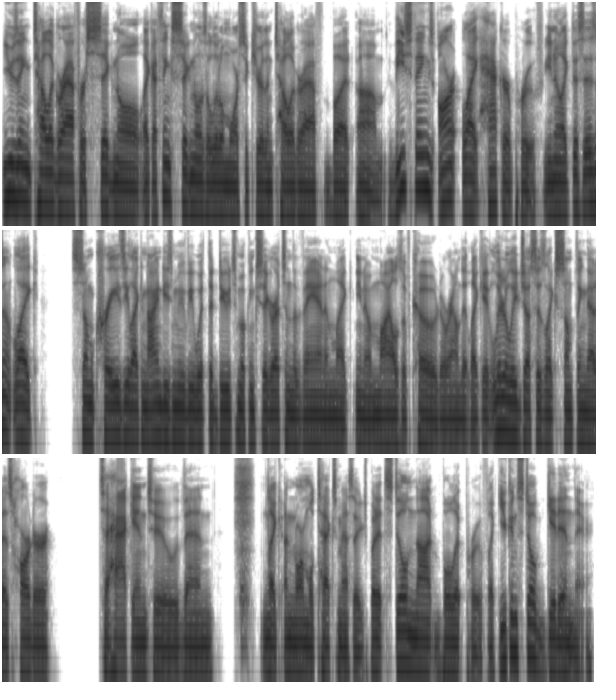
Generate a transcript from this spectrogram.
using telegraph or signal like i think signal is a little more secure than telegraph but um these things aren't like hacker proof you know like this isn't like some crazy like 90s movie with the dude smoking cigarettes in the van and like you know miles of code around it like it literally just is like something that is harder to hack into than like a normal text message but it's still not bulletproof like you can still get in there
